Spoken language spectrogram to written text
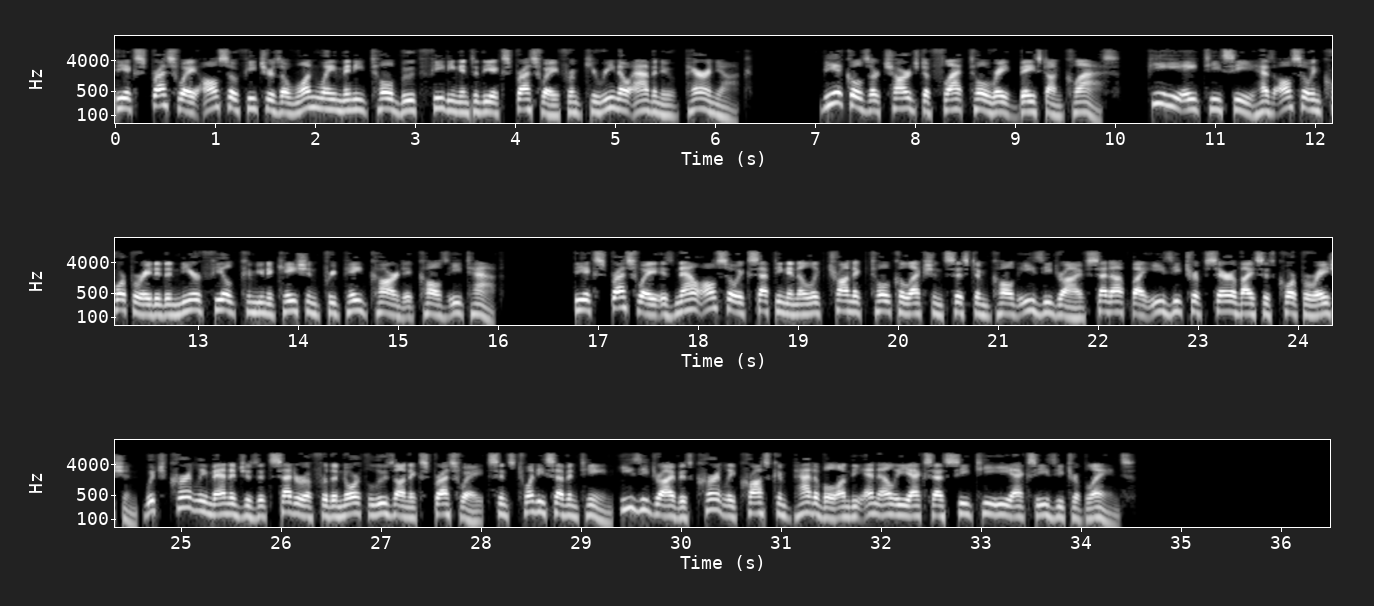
The expressway also features a one-way mini toll booth feeding into the expressway from Quirino Avenue, Parañaque. Vehicles are charged a flat toll rate based on class. PEATC has also incorporated a near-field communication prepaid card it calls eTap. The expressway is now also accepting an electronic toll collection system called EasyDrive set up by EasyTrip Services Corporation, which currently manages etc. for the North Luzon Expressway. Since 2017, EasyDrive is currently cross-compatible on the NLEX-SCTEX EasyTrip lanes.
